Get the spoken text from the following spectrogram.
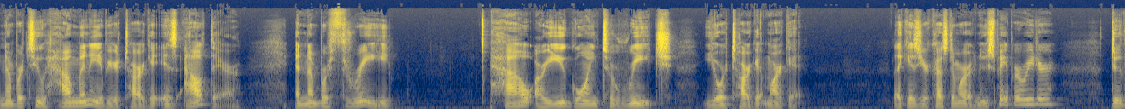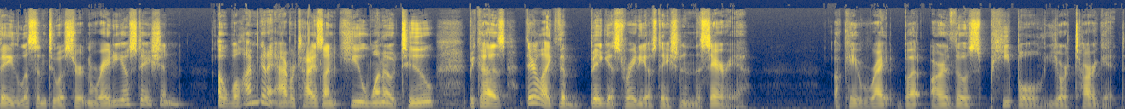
Number two, how many of your target is out there? And number three, how are you going to reach your target market? Like, is your customer a newspaper reader? Do they listen to a certain radio station? Oh, well, I'm going to advertise on Q102 because they're like the biggest radio station in this area. Okay, right, but are those people your target?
